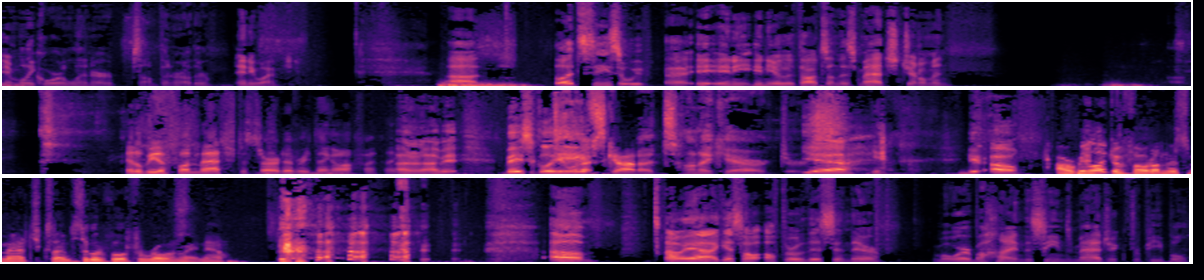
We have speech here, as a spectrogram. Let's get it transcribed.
Emily Corlin or something or other. Anyway, uh, let's see. So we've uh, any any other thoughts on this match, gentlemen? It'll be a fun match to start everything off. I think. I don't know. I mean, basically, what I, Dave's got a ton of characters. yeah. Yeah. Here- oh, Are we allowed to vote on this match? Because I'm still going to vote for Rowan right now. Um, oh yeah, I guess I'll, I'll throw this in there. More behind the scenes magic for people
